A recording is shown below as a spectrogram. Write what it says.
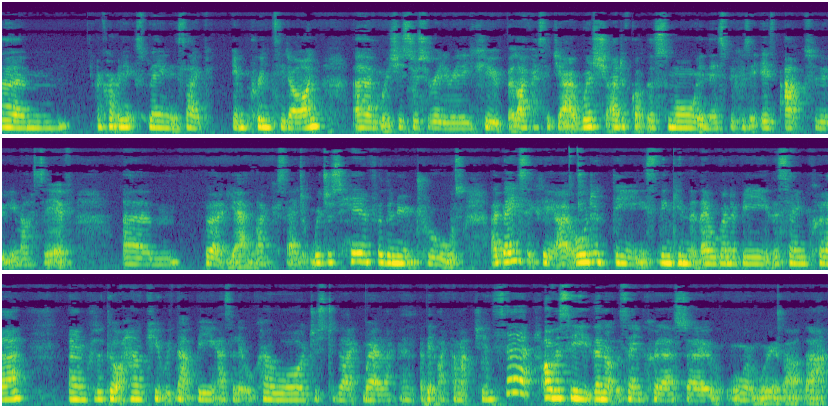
um, I can't really explain. It's like imprinted on, um, which is just really really cute. But like I said, yeah, I wish I'd have got the small in this because it is absolutely massive. Um, but yeah like i said we're just here for the neutrals i basically i ordered these thinking that they were going to be the same color because um, I thought how cute would that be as a little co-ord just to like wear like a, a, bit like a matching set. Obviously they're not the same colour so we won't worry about that.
